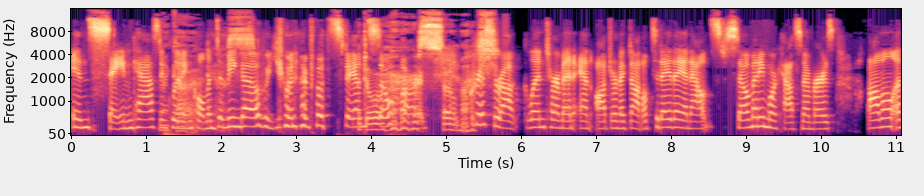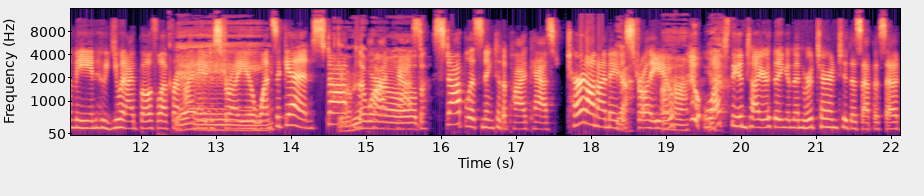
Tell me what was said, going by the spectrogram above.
insane cast, including God, Colman yes. Domingo, who you and I both stand Adore so hard. so much. Chris Rock, Glenn Turman, and Audra McDonald. Today they announced so many more cast members. Ami Ameen, who you and I both love from I May Destroy You. Once again, stop 'em the podcast. Stop listening to the podcast. Turn on I May Yeah. Destroy You. Uh-huh. Watch the entire thing and then return to this episode.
